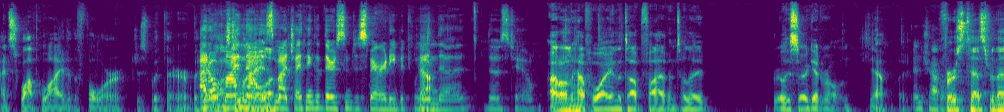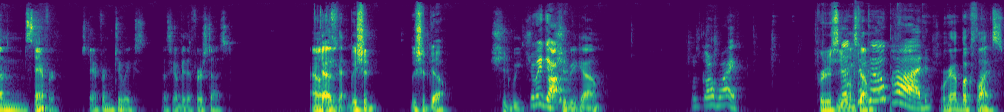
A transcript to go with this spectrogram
I'd swap Hawaii to the four just with their. With I their don't loss to mind that Loyola. as much. I think that there's some disparity between Yeah. the those two I don't have Hawaii in the top five until they really start getting rolling. Yeah. and travel. First test for them, Stanford. Stanford in two weeks. That's gonna be the first test. I don't Guys, think that we should we should go. should we Should we go? should we go? Let's go to Hawaii. Producer, you The want to to come? go pod. We're gonna book flights.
